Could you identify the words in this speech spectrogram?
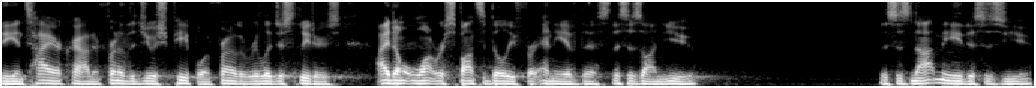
the entire crowd, in front of the Jewish people, in front of the religious leaders. I don't want responsibility for any of this. This is on you. This is not me, this is you.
